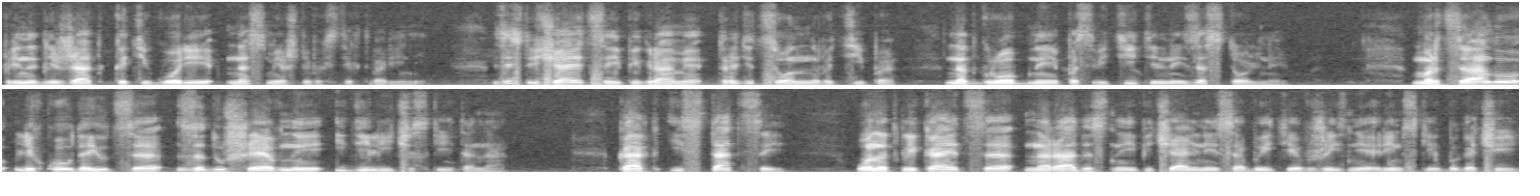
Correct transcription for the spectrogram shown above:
принадлежат к категории насмешливых стихотворений. Здесь встречаются эпиграммы традиционного типа, надгробные, посвятительные, застольные. Марциалу легко удаются задушевные, идиллические тона. Как и стаций, он откликается на радостные и печальные события в жизни римских богачей,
